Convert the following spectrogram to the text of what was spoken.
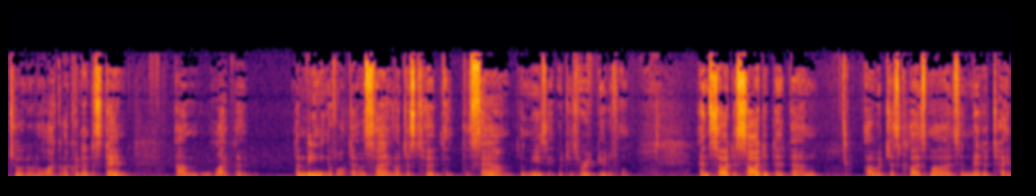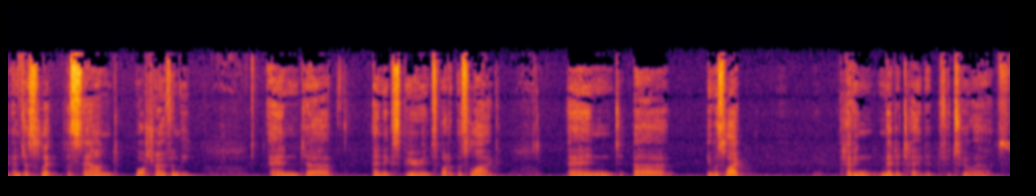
to it at all. I, I couldn't understand um, like the, the meaning of what they were saying. I just heard the, the sound, the music, which is very beautiful. And so I decided that um, I would just close my eyes and meditate and just let the sound wash over me and, uh, and experience what it was like. And uh, it was like having meditated for two hours,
